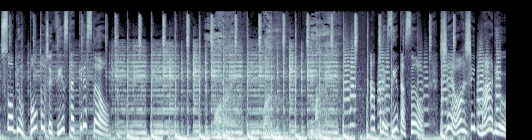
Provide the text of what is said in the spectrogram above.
sob um ponto de vista cristão. Apresentação: George Mário.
